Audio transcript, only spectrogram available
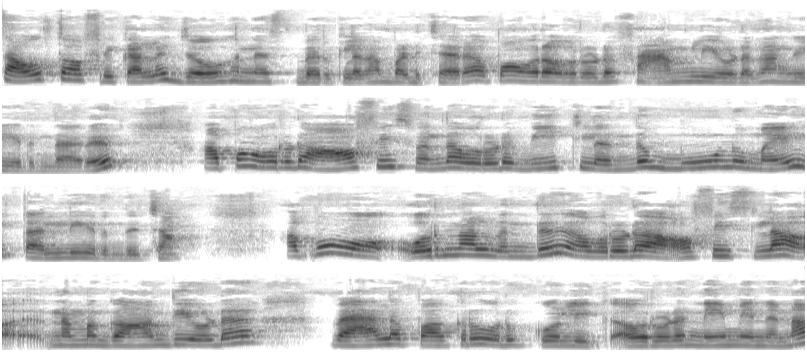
சவுத் ஆஃப்ரிக்காவில் ஜோஹனஸ்பர்கில் தான் படித்தார் அப்போ அவர் அவரோட ஃபேமிலியோட தான் அங்கே இருந்தார். அப்போ அவரோட ஆஃபீஸ் வந்து அவரோட வீட்டிலேருந்து மூணு மைல் தள்ளி இருந்துச்சாம். அப்போ ஒரு நாள் வந்து அவரோட ஆஃபீஸில் நம்ம காந்தியோட வேலை பார்க்குற ஒரு கொலீக் அவரோட நேம் என்னன்னா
